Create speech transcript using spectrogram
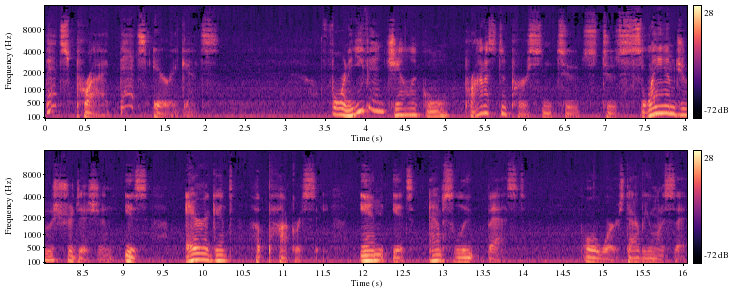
That's pride. That's arrogance. For an evangelical Protestant person to, to slam Jewish tradition is arrogant hypocrisy in its absolute best or worst, however you want to say it.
